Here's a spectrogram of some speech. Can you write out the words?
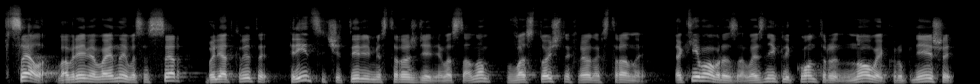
В целом, во время войны в СССР были открыты 34 месторождения, в основном в восточных районах страны. Таким образом, возникли контуры новой, крупнейшей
